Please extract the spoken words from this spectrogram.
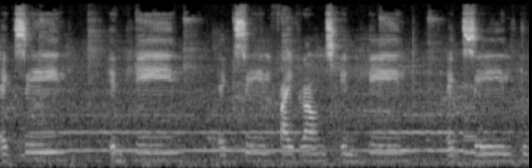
exhale, inhale, exhale. Five rounds. Inhale, exhale. Two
